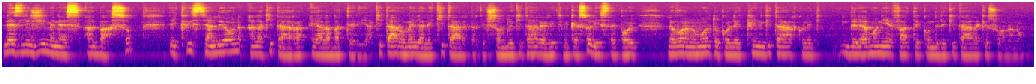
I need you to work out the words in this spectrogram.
Leslie Jimenez al basso e Christian Leon alla chitarra e alla batteria. Chitarra o meglio alle chitarre perché ci sono due chitarre ritmica e solista e poi lavorano molto con le twin guitar, con le, delle armonie fatte con delle chitarre che suonano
